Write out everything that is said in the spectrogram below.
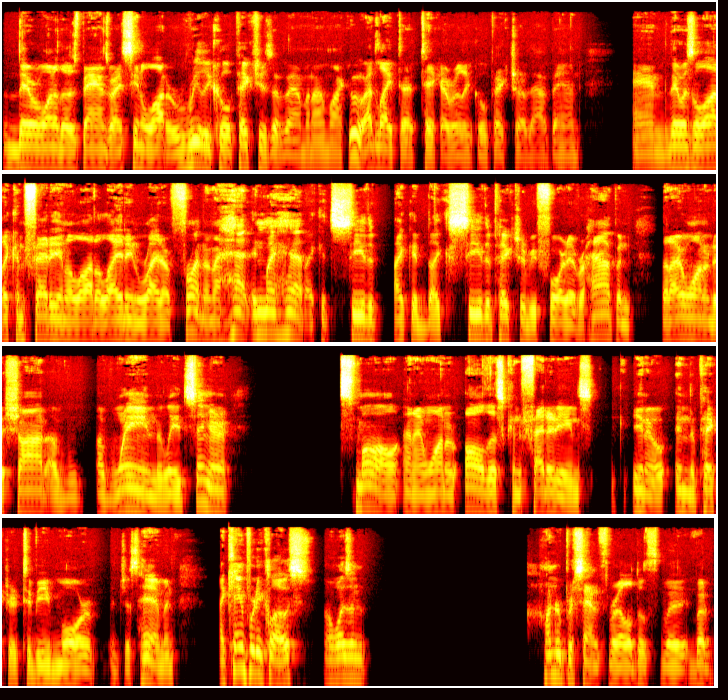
they were one of those bands where i've seen a lot of really cool pictures of them and i'm like ooh i'd like to take a really cool picture of that band. And there was a lot of confetti and a lot of lighting right up front and i had in my head i could see the i could like see the picture before it ever happened that i wanted a shot of of wayne the lead singer small and i wanted all this confetti and you know in the picture to be more just him and i came pretty close i wasn't 100% thrilled with, with but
